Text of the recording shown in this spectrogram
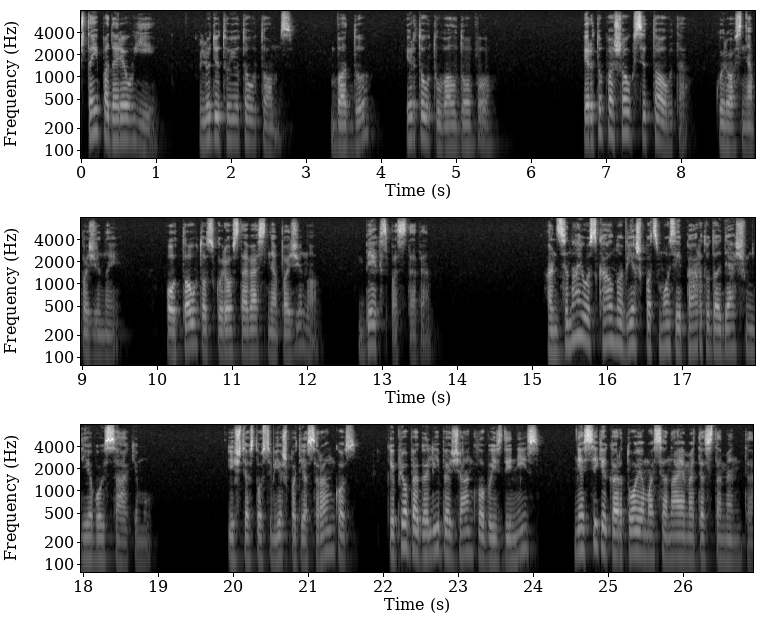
Štai padariau jį liudytojų tautoms, vadu ir tautų valdovu. Ir tu pašauksi tautą, kurios nepažinai, o tautos, kurios tavęs nepažino, bėgs pas tave. Ant Sinajaus kalno viešpats Mozei perduoda dešimt Dievo įsakymų. Ištiestos viešpaties rankos, kaip jo begalybės ženklo vaizdinys, nesikį kartojama Senajame testamente.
